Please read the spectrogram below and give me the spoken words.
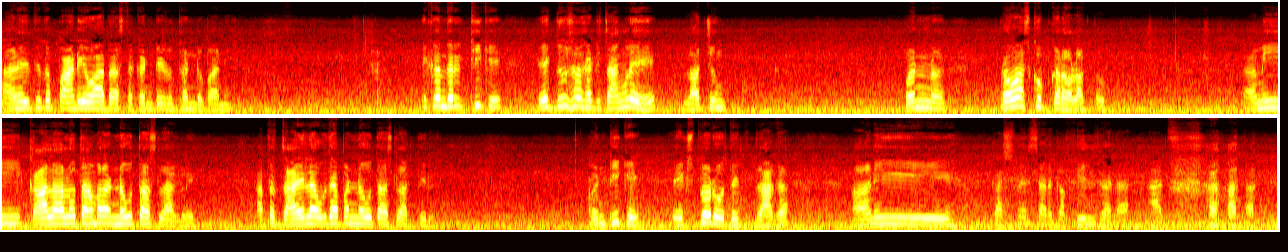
आणि तिथं पाणी वाहत असतं कंटिन्यू थंड पाणी. एकंदरीत ठीक आहे. एक दिवसासाठी चांगलं आहे लाचुंग पण प्रवास खूप करावा लागतो. आम्ही काल आलो तर आम्हाला नऊ तास लागले. आता जायला उद्या पण नऊ तास लागतील. पण ठीक आहे. एक्सप्लोर होते जागा. आणि काश्मीर सारखा फील झाला आज.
